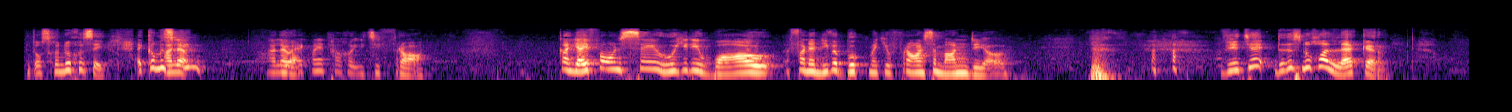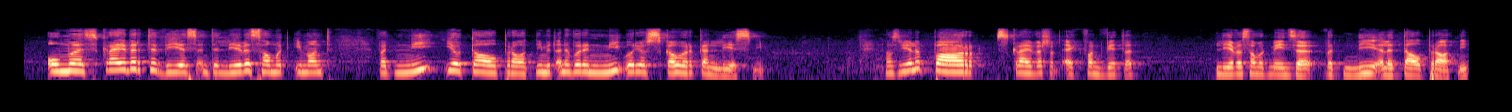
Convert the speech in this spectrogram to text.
Het ons genoeg gesê. Ek kan miskien Hallo, Ja. ek wil net gou-gou ietsie vra. Kan jy vir ons sê hoe jy die wow van 'n nuwe boek met jou Franse man deel? Weet jy, dit is nogal lekker om 'n skrywer te wees en te lewe saam met iemand wat nie jou taal praat nie, met ander woorde nie oor jou skouer kan lees nie. Daar's 'n hele paar skrywers wat ek van weet wat lewe saam met mense wat nie hulle taal praat nie.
